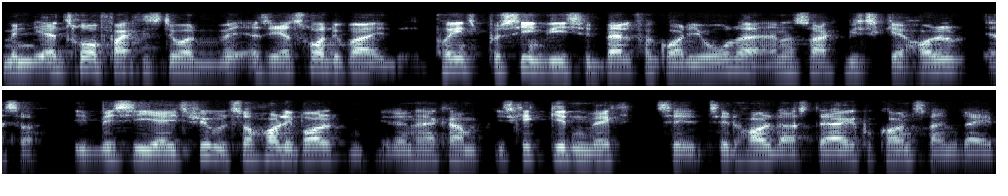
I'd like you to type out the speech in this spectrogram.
Men jeg tror faktisk, det var, et, altså jeg tror, det var på, ens, på sin vis et valg fra Guardiola. Han har sagt, vi skal holde, altså hvis I er i tvivl, så hold i bolden i den her kamp. I skal ikke give den væk til, til et hold, der er stærke på kontraangreb.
